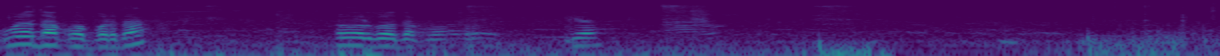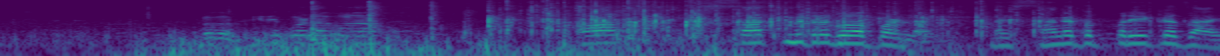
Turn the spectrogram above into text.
गोळा दाखवा परत हा. गोळा दाखवा. घ्या. बघा किती पडला गोळा? हा सात मीटर गोळा पडला. नाही सांगा तर एकच आहे.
